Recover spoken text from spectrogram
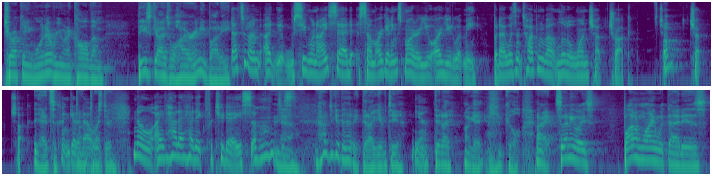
Trucking, whatever you want to call them. These guys will hire anybody. That's what I'm. I, see, when I said some are getting smarter, you argued with me, but I wasn't talking about little one chuck truck. Chuck, Um, chuck, chuck. Yeah, it's a couldn't get it out. twister. No, I've had a headache for two days, so just yeah. How'd you get the headache? Did I give it to you? Yeah. Did I? Okay, cool. All right. So, anyways, bottom line with that is,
